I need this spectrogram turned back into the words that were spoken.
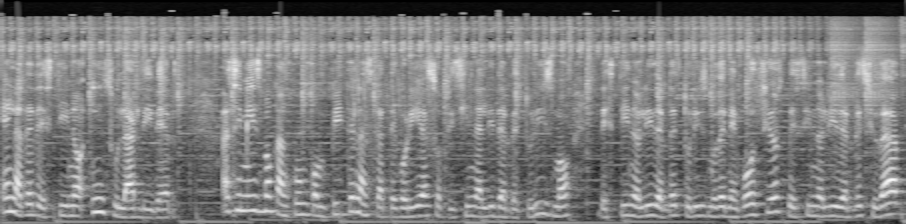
en la de Destino Insular Líder. Asimismo, Cancún compite en las categorías Oficina Líder de Turismo, Destino Líder de Turismo de Negocios, Destino Líder de Ciudad,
